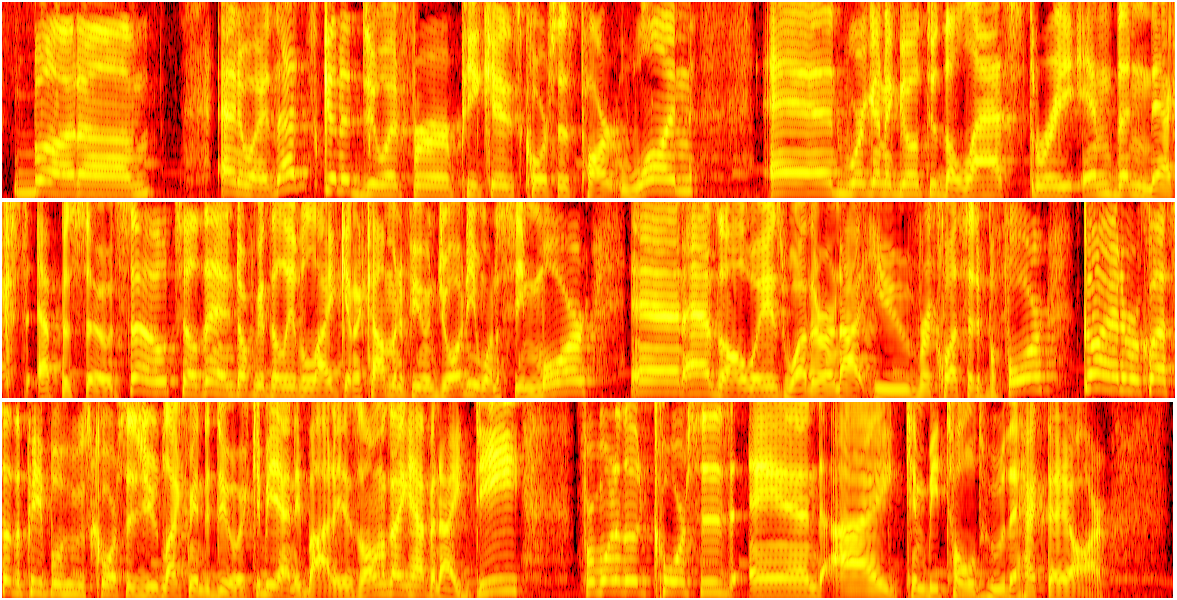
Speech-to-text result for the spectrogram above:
but um anyway, that's gonna do it for PK's courses part one and we're gonna go through the last three in the next episode. So till then, don't forget to leave a like and a comment if you enjoyed and you want to see more. And as always, whether or not you've requested it before, go ahead and request other people whose courses you'd like me to do. It can be anybody, as long as I have an ID for one of the courses and I can be told who the heck they are.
